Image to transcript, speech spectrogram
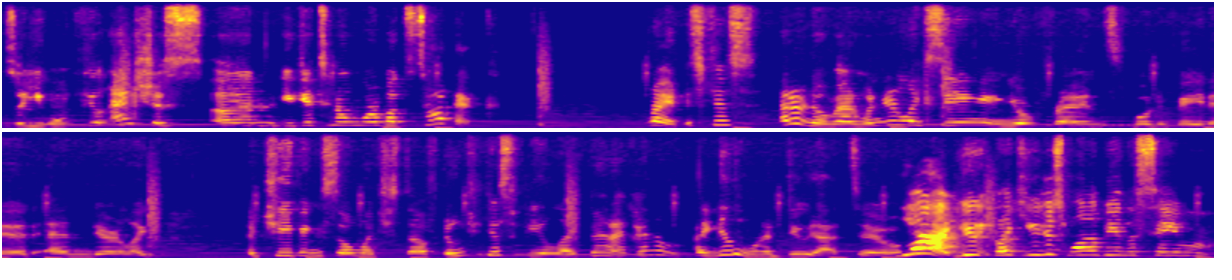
so you won't feel anxious, and you get to know more about the topic. Right. It's just I don't know, man. When you're like seeing your friends motivated and they're like achieving so much stuff, don't you just feel like, man, I kind of I really want to do that too. Yeah, you like you just want to be in the same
